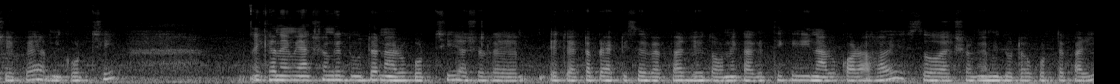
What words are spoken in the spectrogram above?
শেপে আমি করছি। এখানে আমি একসঙ্গে দুটা নাড়ু করছি। আসলে এটা একটা প্র্যাকটিসের ব্যাপার, যেহেতু অনেক আগের থেকেই নাড়ু করা হয় সো একসঙ্গে আমি দুটাও করতে পারি।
